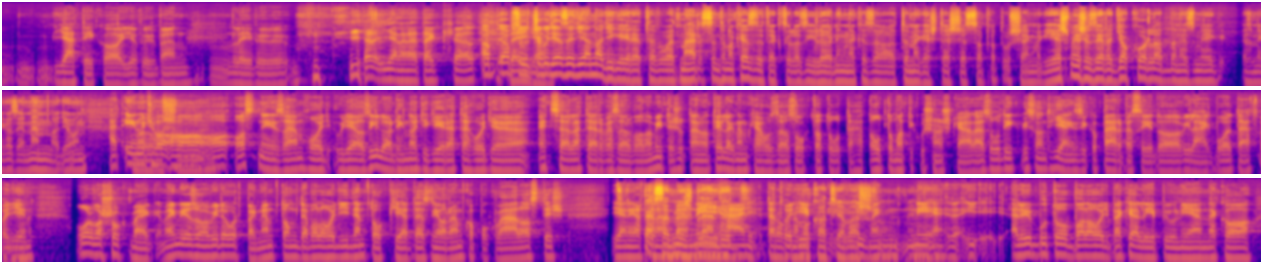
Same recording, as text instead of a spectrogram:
játék a jövőben lévő jelenetekkel. Abszolút, csak ugye ez egy ilyen nagy ígérete volt már szerintem a kezdetektől az e-learningnek ez a tömeges testre szabhatóság, meg ilyesmi, és azért a gyakorlatban ez még, ez még azért nem nagyon. Hát én, hogyha ha, ha azt nézem, hogy ugye az e learning nagy ígérete, hogy egyszer letervezel valamit, és utána tényleg nem kell hozzá az oktató, tehát automatikusan skálázódik, viszont hiányzik a párbeszéd a világból, tehát hogy Igen. én olvasok meg, megnézem a videót, meg nem tudom, de valahogy így nem tudok kérdezni, arra nem kapok választ, és ilyen értelemben Persze, néhány, tehát hogy épp, így, né, előbb-utóbb valahogy be kell épülni ennek a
